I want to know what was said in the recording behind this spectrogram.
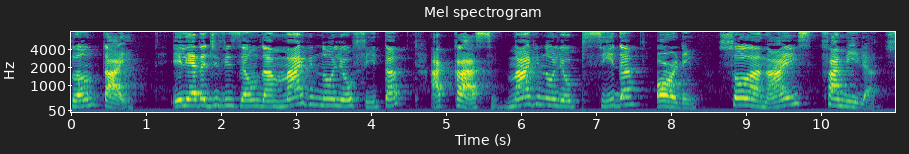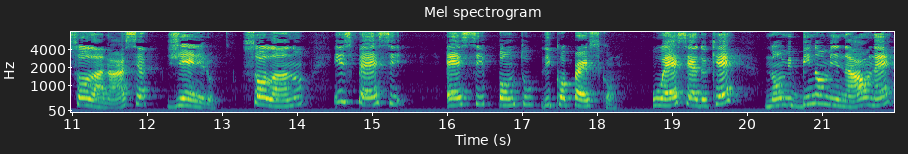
Plantae. Ele é da divisão da Magnoliofita, a classe Magnoliopsida, ordem Solanais, família Solanácea, gênero Solano, espécie S. licopersicum. O S é do que? Nome binominal, né?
